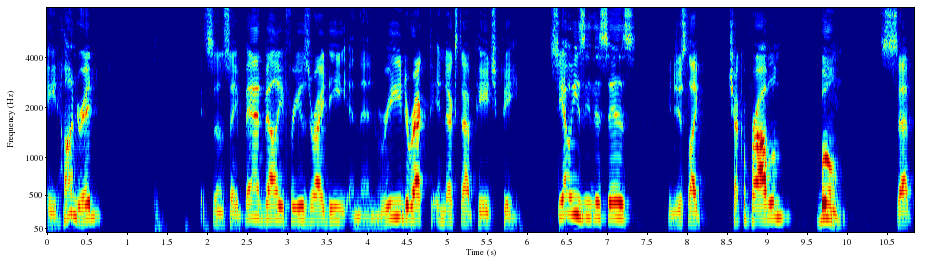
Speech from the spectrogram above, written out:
800, it's going to say bad value for user ID and then redirect to index.php. See how easy this is? You just like check a problem, boom, set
